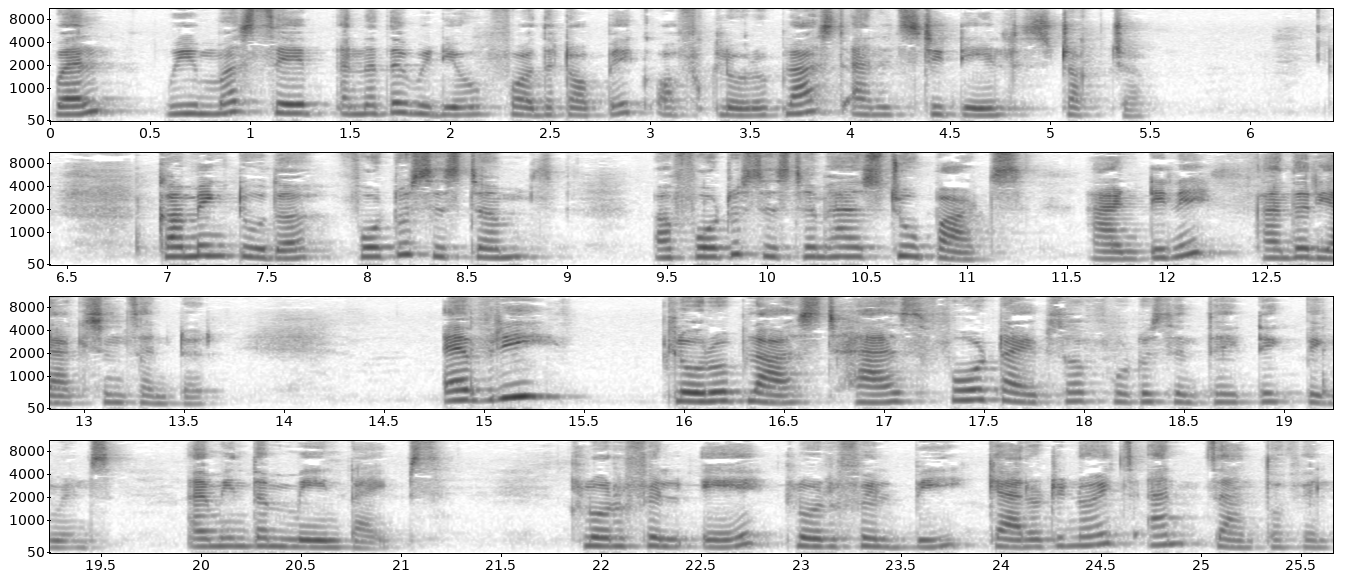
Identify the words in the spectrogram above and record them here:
Well, we must save another video for the topic of chloroplast and its detailed structure. Coming to the photosystems, a photosystem has two parts, antennae and the reaction center. Every Chloroplast has four types of photosynthetic pigments. I mean the main types. Chlorophyll A, chlorophyll B, carotenoids and xanthophyll.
